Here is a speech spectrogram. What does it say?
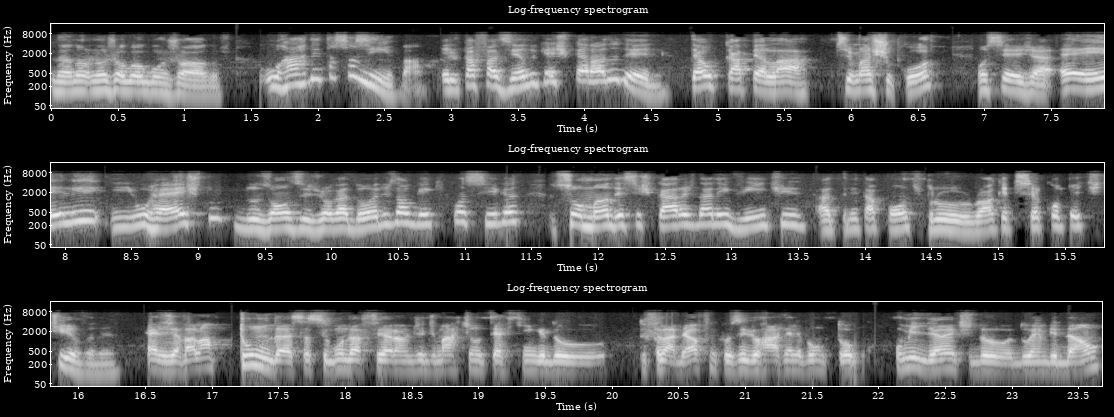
não, não jogou alguns jogos. O Harden tá sozinho, pá. ele tá fazendo o que é esperado dele. Até o Capelar se machucou, ou seja, é ele e o resto dos 11 jogadores, alguém que consiga, somando esses caras, darem 20 a 30 pontos pro Rocket ser competitivo, né? É, ele já vai uma tunda essa segunda-feira, no dia de Martin Luther King do, do Philadelphia. Inclusive, o Harden levou um toco humilhante do, do Embidão,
